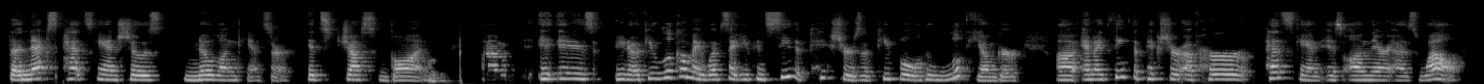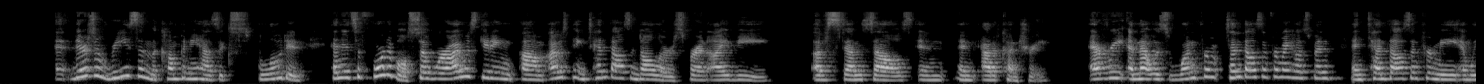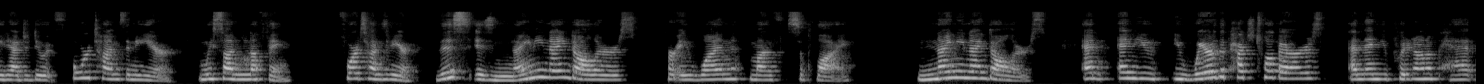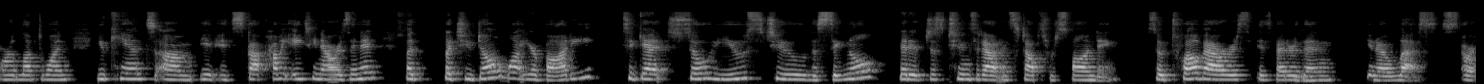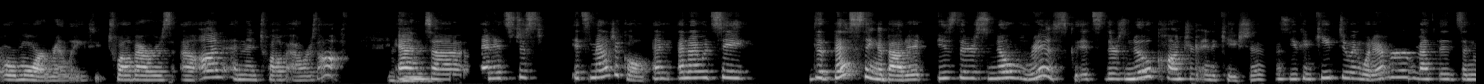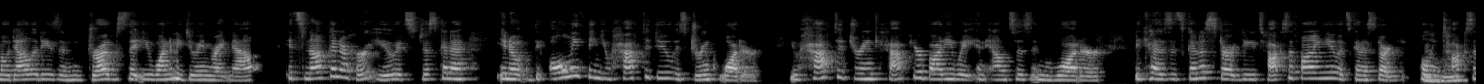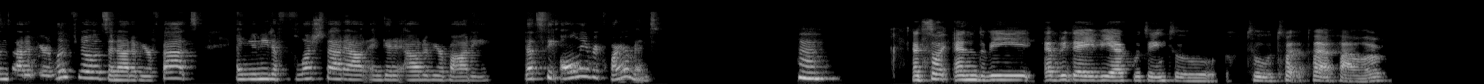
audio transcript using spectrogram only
the next PET scan shows no lung cancer. It's just gone. Oh. Um, it, is, you know, if you look on my website, you can see the pictures of people who look younger. Uh, and I think the picture of her PET scan is on there as well. Uh, there's a reason the company has exploded and it's affordable. So, where I was getting, um, I was paying $10,000 for an IV of stem cells in, in out of country every and that was one for 10,000 for my husband and 10,000 for me and we had to do it four times in a year and we saw nothing four times in a year. This is $99 for a one month supply. $99. And and you you wear the patch 12 hours and then you put it on a pet or a loved one. You can't um it, it's got probably 18 hours in it, but but you don't want your body to get so used to the signal that it just tunes it out and stops responding. So 12 hours is better mm-hmm. than you know less or, or more really 12 hours uh, on and then 12 hours off mm-hmm. and uh, and it's just it's magical and and i would say the best thing about it is there's no risk it's there's no contraindications you can keep doing whatever methods and modalities and drugs that you want to be doing right now it's not going to hurt you it's just going to you know the only thing you have to do is drink water you have to drink half your body weight in ounces in water because it's going to start detoxifying you. It's going to start pulling mm-hmm. toxins out of your lymph nodes and out of your fats. And you need to flush that out and get it out of your body. That's the only requirement. Hmm. And so, and we every day we are putting to to 12 hour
